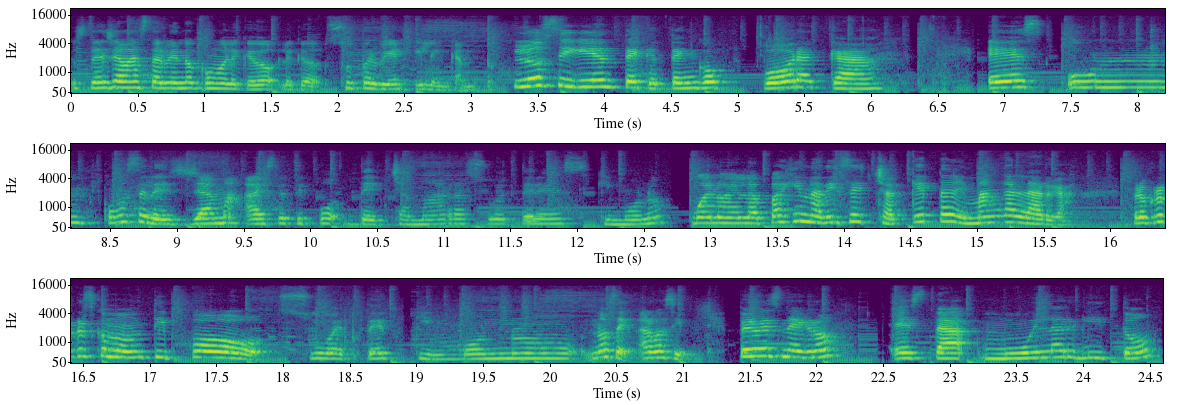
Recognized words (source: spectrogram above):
Ustedes ya van a estar viendo cómo le quedó, le quedó súper bien y le encantó. Lo siguiente que tengo por acá es un, ¿cómo se les llama a este tipo de chamarras, suéteres, kimono? Bueno, en la página dice chaqueta de manga larga, pero creo que es como un tipo suéter, kimono, no sé, algo así. Pero es negro, está muy larguito.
